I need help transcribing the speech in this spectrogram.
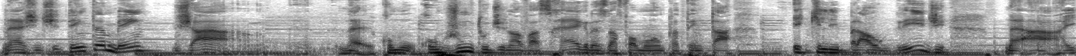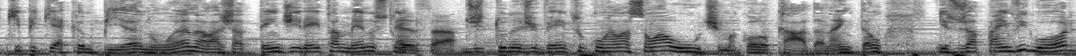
né, a gente tem também já né, como um conjunto de novas regras da Fórmula 1 para tentar equilibrar o grid, né, a, a, equipe que é campeã no ano, ela já tem direito a menos tempo Exato. de túnel de vento com relação à última colocada, né? Então, isso já está em vigor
